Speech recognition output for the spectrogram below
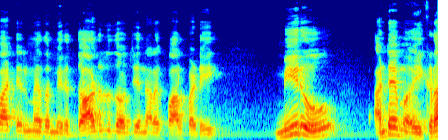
పార్టీల మీద మీరు దాడులు దౌర్జన్యాలకు పాల్పడి మీరు అంటే ఇక్కడ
